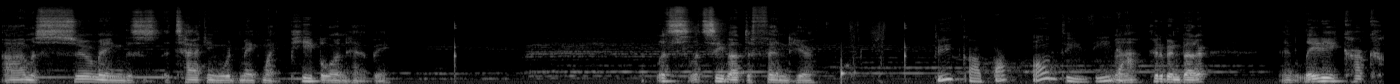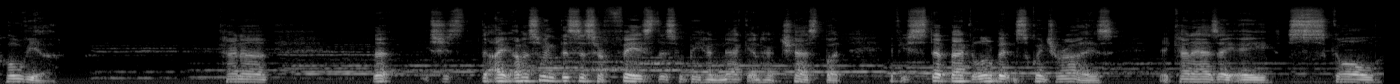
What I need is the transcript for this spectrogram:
I'm assuming this attacking would make my people unhappy. Let's let's see about defend here. Yeah, could have been better. And Lady Karkovia. Kind of that she's I, am assuming this is her face this would be her neck and her chest but if you step back a little bit and squint your eyes it kind of has a, a skull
